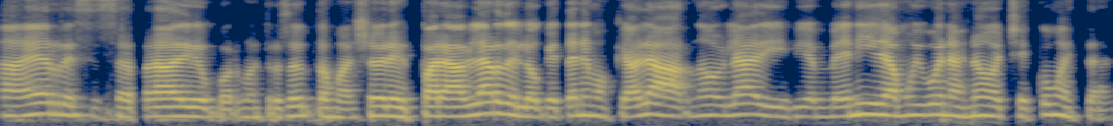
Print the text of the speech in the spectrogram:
a RCC Radio por nuestros adultos mayores para hablar de lo que tenemos que hablar, ¿no? Gladys, bienvenida, muy buenas noches, ¿cómo estás?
